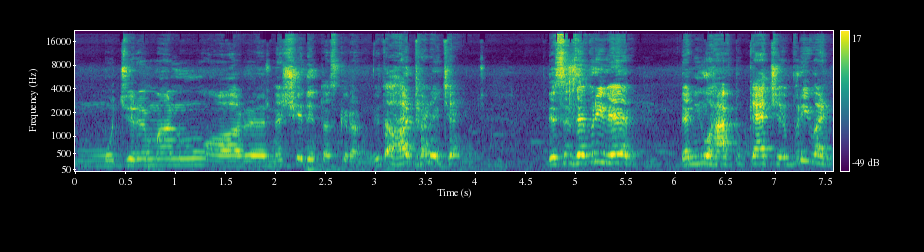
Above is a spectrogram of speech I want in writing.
ਮੁਜਰਮਾਂ ਨੂੰ ਔਰ ਨਸ਼ੇ ਦੇ ਤਸਕਰਾਂ ਨੂੰ ਇਹ ਤਾਂ ਹਰ ਥਾਣੇ 'ਚ ਹੈ। This is everywhere then you have to catch everyone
